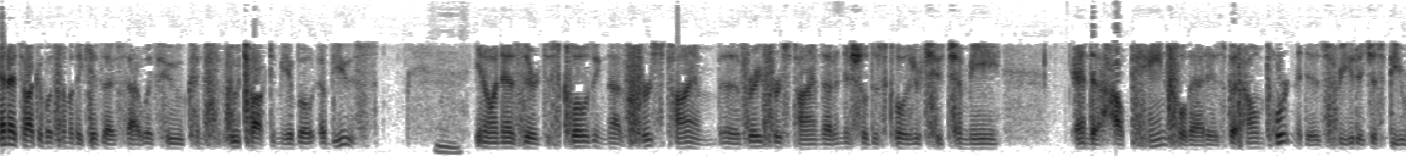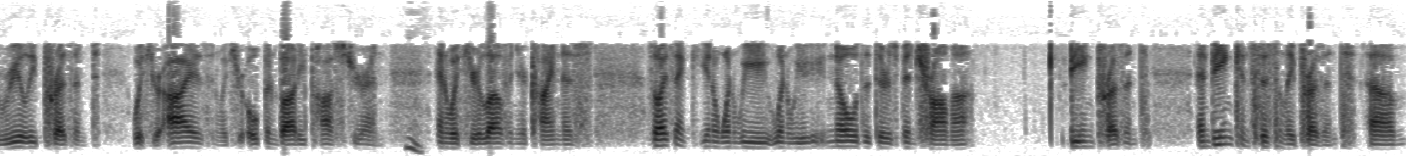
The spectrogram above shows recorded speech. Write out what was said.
And I talk about some of the kids I've sat with who conf- who talk to me about abuse You know, and as they're disclosing that first time, the very first time, that initial disclosure to to me, and uh, how painful that is, but how important it is for you to just be really present with your eyes and with your open body posture and and with your love and your kindness. So I think you know when we when we know that there's been trauma, being present and being consistently present, um,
